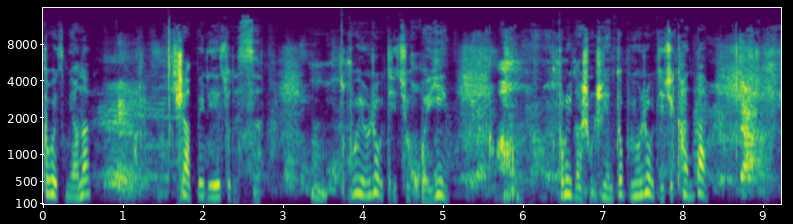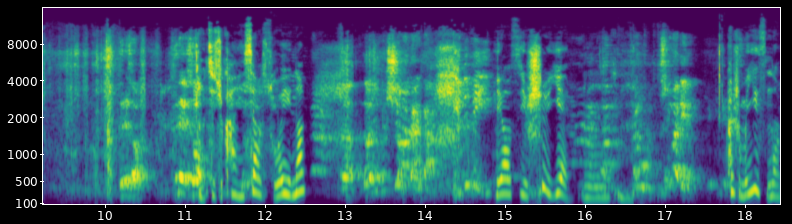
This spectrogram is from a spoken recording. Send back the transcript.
都会怎么样呢？是要背着耶稣的死，嗯，不会用肉体去回应，啊，不论遇到什么事情都不用肉体去看待。我们继续看一下，所以呢，也要自己试验，嗯嗯。他什么意思呢？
